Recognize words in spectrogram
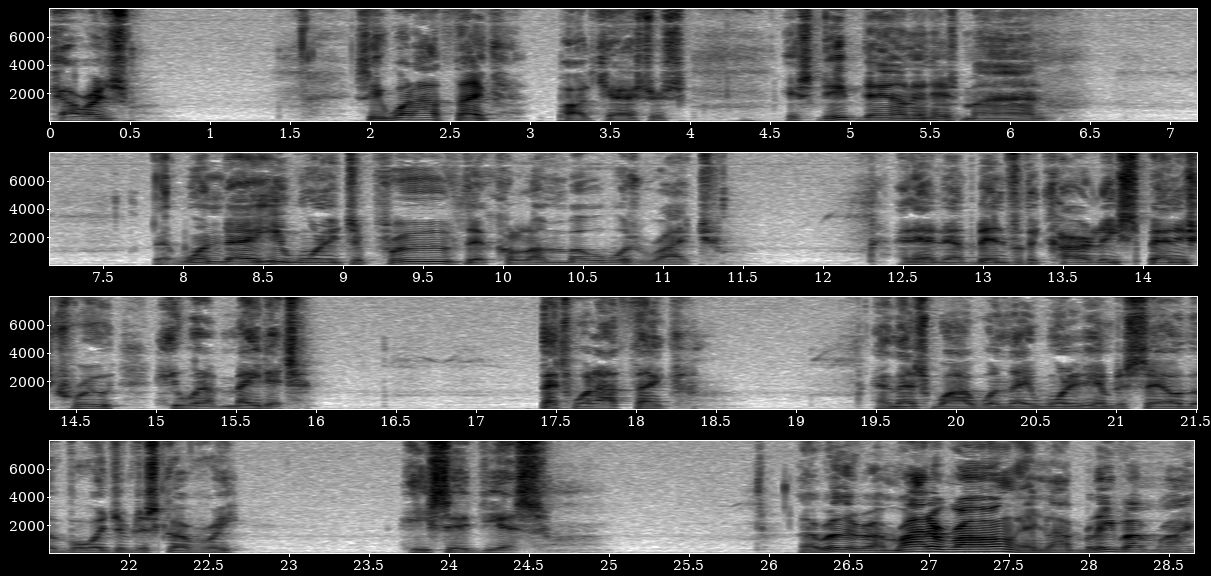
Cowards. See, what I think, podcasters, it's deep down in his mind that one day he wanted to prove that Colombo was right. And had it not been for the cowardly Spanish crew, he would have made it. That's what I think. And that's why when they wanted him to sail the voyage of discovery, he said yes. Now, whether I'm right or wrong, and I believe I'm right,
